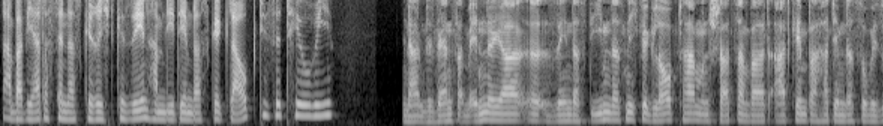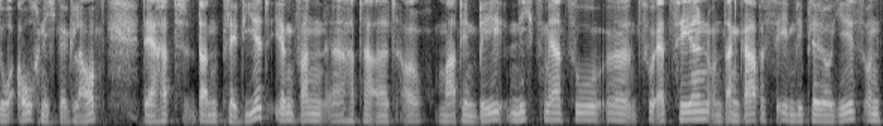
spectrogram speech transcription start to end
Aber wie hat das denn das Gericht gesehen? Haben die dem das geglaubt, diese Theorie? Na, wir werden es am Ende ja äh, sehen, dass die ihm das nicht geglaubt haben und Staatsanwalt Artkemper hat ihm das sowieso auch nicht geglaubt. Der hat dann plädiert. Irgendwann äh, hatte halt auch Martin B. nichts mehr zu, äh, zu erzählen und dann gab es eben die Plädoyers und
